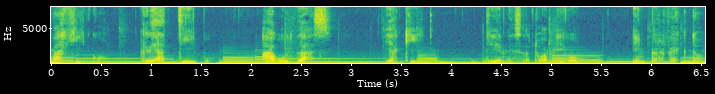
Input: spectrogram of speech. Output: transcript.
mágico, creativo, audaz, y aquí tienes a tu amigo imperfecto.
